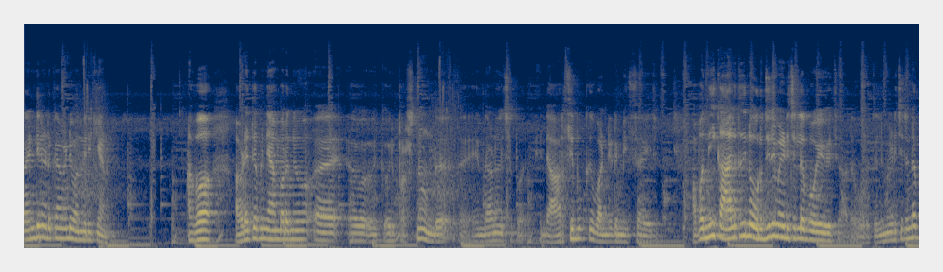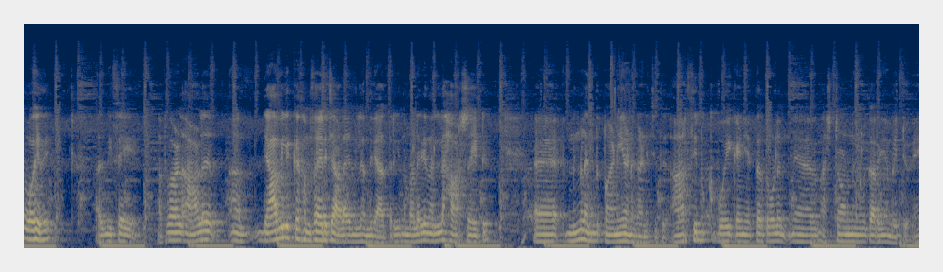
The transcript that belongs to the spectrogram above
റെന്റിന് എടുക്കാൻ വേണ്ടി വന്നിരിക്കുകയാണ്. അപ്പോൾ അവിടെ എത്തിയപ്പോൾ ഞാൻ പറഞ്ഞു ഒരു പ്രശ്നമുണ്ട്. എന്താണെന്ന് വെച്ചപ്പോൾ എന്റെ ആർ സി ബുക്ക് വണ്ടിയുടെ മിസ്സായി അപ്പോൾ നീ കാലത്ത് ഇതിന്റെ ഒറിജിനൽ മേടിച്ചിട്ടില്ല പോയി ചോദിച്ചു. അത് ഒറിജിനൽ മേടിച്ചിട്ട് തന്നെ പോയത്. അത് മിസ്സായി അപ്പോൾ ആൾ രാവിലെയൊക്കെ സംസാരിച്ച ആളായിരുന്നില്ല അന്ന് രാത്രി. വളരെ നല്ല ഹാർഷായിട്ട് നിങ്ങൾ എന്ത് പണിയാണ് കാണിച്ചത്? ആർ സി ബുക്ക് പോയി കഴിഞ്ഞാൽ എത്രത്തോളം നഷ്ടമാണെന്ന് നിങ്ങൾക്ക് അറിയാൻ പറ്റും ഏ?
